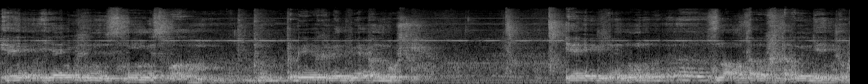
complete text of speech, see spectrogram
Я, я ни- с ним не спал. Я їх ну, знав второй, день только.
